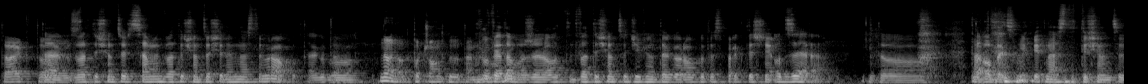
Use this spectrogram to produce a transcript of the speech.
tak? To tak, w jest, 2000, samym 2017 roku, tak? Bo, no, no od początku to tam... bo wiadomo, że od 2009 roku to jest praktycznie od zera do, do Tak. obecnie 15 tysięcy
